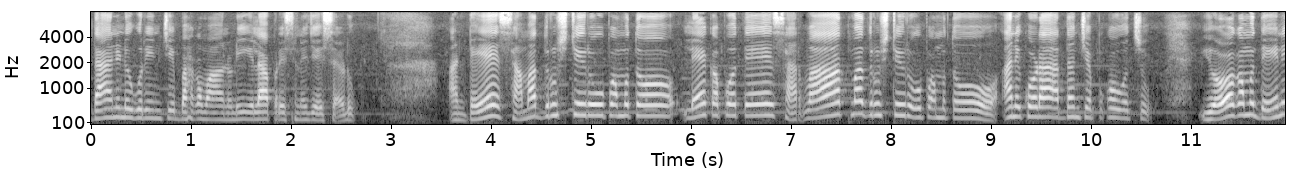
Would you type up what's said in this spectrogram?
దానిని గురించి భగవానుడు ఇలా ప్రశ్న చేశాడు. అంటే సమదృష్టి రూపముతో లేకపోతే సర్వాత్మ దృష్టి రూపముతో అని కూడా అర్థం చెప్పుకోవచ్చు. యోగము దేని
